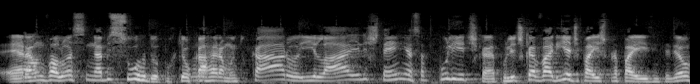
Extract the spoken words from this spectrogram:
Era um valor assim absurdo, porque o carro era muito caro e lá eles têm essa política. A política varia de país para país, entendeu?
